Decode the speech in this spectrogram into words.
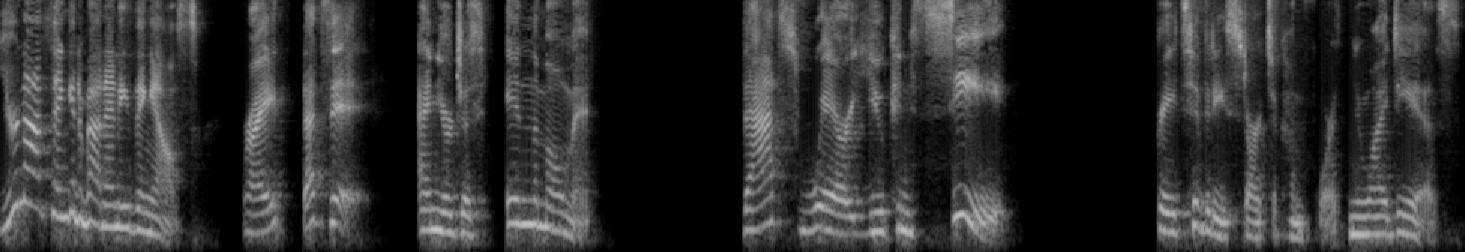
You're not thinking about anything else, right? That's it. And you're just in the moment. That's where you can see creativity start to come forth, new ideas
